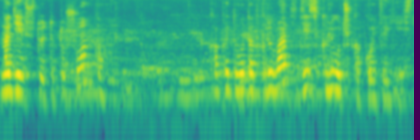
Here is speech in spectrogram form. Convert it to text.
Надеюсь, что это тушенка. Как это вот открывать? Здесь ключ какой-то есть.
